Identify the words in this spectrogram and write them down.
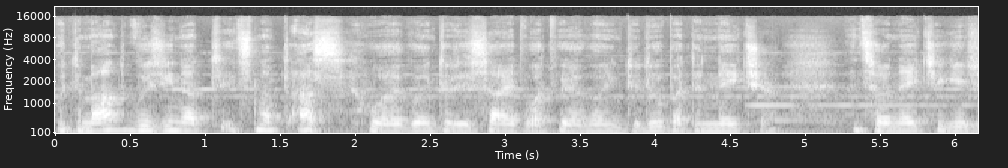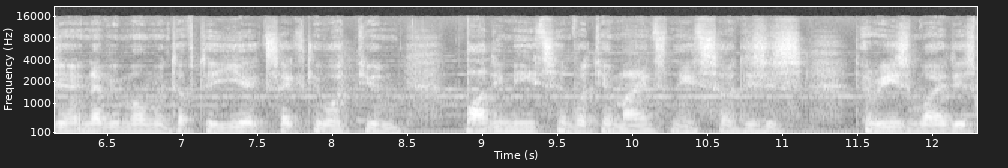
with the mountain cuisine, it's not us who are going to decide what we are going to do, but the nature. And so nature gives you in every moment of the year exactly what your body needs and what your mind needs. So this is the reason why this,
